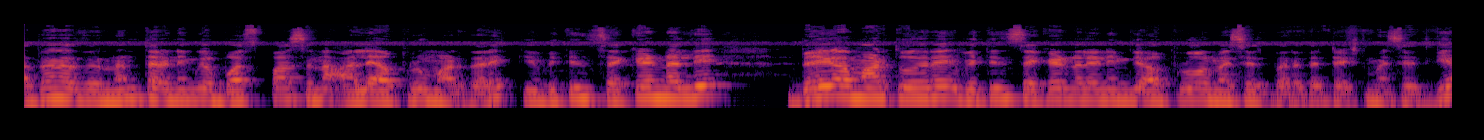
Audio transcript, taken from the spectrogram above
ಅದನ್ನ ನಂತರ ನಿಮಗೆ ಬಸ್ ಪಾಸನ್ನು ಅಲ್ಲೇ ಅಪ್ರೂವ್ ಮಾಡ್ತಾರೆ. ವಿತಿನ್ ಸೆಕೆಂಡ್ನಲ್ಲಿ ಬೇಗ ಮಾಡ್ತು ವಿತಿನ್ ಸೆಕೆಂಡ್ನಲ್ಲಿ ನಿಮಗೆ ಅಪ್ರೂವಲ್ ಮೆಸೇಜ್ ಬರುತ್ತೆ ಟೆಕ್ಸ್ಟ್ ಮೆಸೇಜ್ಗೆ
